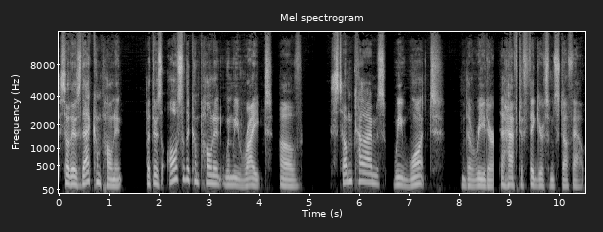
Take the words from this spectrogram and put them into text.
so there's that component, but there's also the component when we write of sometimes we want the reader to have to figure some stuff out.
